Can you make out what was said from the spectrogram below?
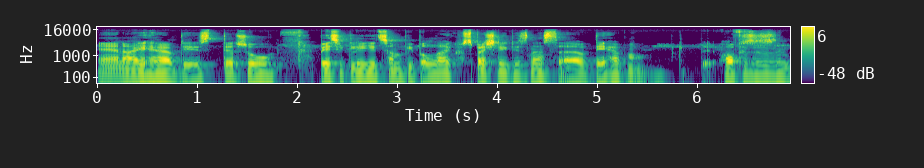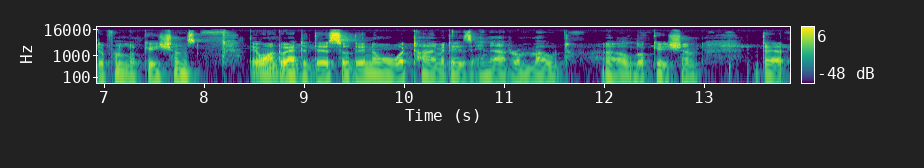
and I have this so basically some people like especially business uh, they have offices in different locations. They want to add this so they know what time it is in a remote uh, location that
